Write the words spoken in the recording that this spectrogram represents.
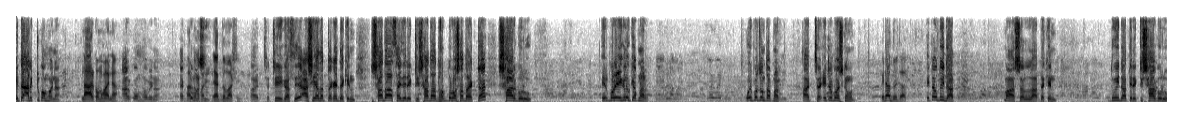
এটা আরেকটু কম হয় না? না আর কম হয় না। আর কম হবে না। একদম আসি। আশি একদম আশি আচ্ছা ঠিক আছে। আশি হাজার টাকায় দেখেন সাদা সাইজের একটি সাদা ধবধবা সাদা একটা সার গরু। এরপরে এগুলো কি আপনার? ওই পর্যন্ত। আপনার? আচ্ছা এটার বয়স কেমন? এটা দুই দাঁত? এটাও দুই দাঁত। মাশাল্লাহ দেখেন দুই দাঁতের একটি সার গরু।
